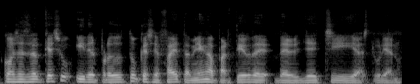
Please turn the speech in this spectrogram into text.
cosas del queso y del producto que se fae también a partir de, del yechi asturiano.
